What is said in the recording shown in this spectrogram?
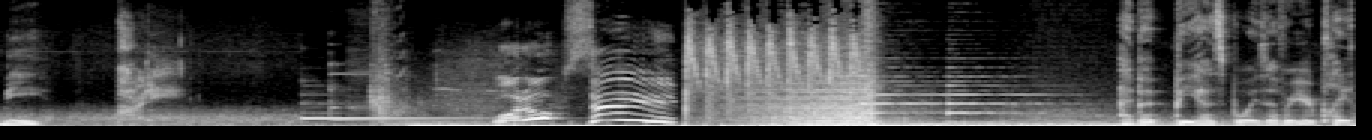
Me. Party. What up, say? I bet B has boys over your place.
